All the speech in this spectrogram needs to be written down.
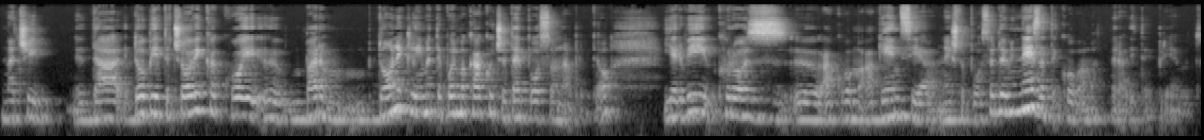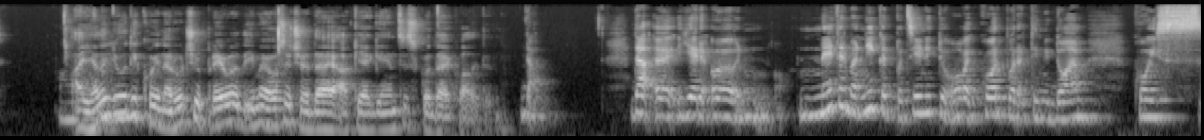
Znači, da dobijete čovjeka koji, e, bar donekle imate pojma kako će taj posao napraviti. jel? Jer vi kroz, e, ako vam agencija nešto posreduje, vi ne znate ko vama radi taj prijevod. A je li ljudi koji naručuju prijevod imaju osjećaj da je, ako je agencijsko, da je kvalitetno? Da. Da, e, jer e, ne treba nikad pocijeniti ovaj korporativni dojam koji s,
